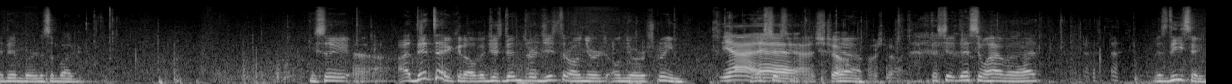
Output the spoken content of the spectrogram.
It didn't burn. It's a bug. You see, Uh, I did take it off. It just didn't register on your on your screen. yeah, That's yeah, just- yeah, sure, yeah. sure. That's just, that's what happened, right? It's desync.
